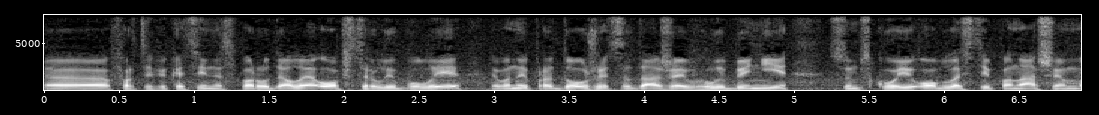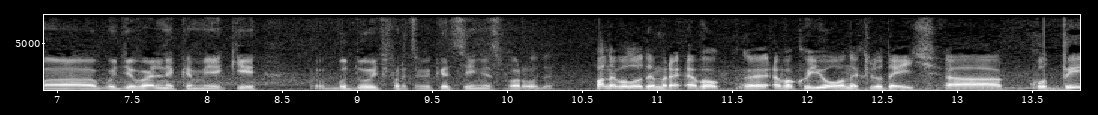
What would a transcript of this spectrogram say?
Е, Фортифікаційні споруди, але обстріли були, і вони продовжуються навіть в глибині Сумської області по нашим е, будівельникам, які будують фортифікаційні споруди. Пане Володимире, ева- е, евакуйованих людей, куди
